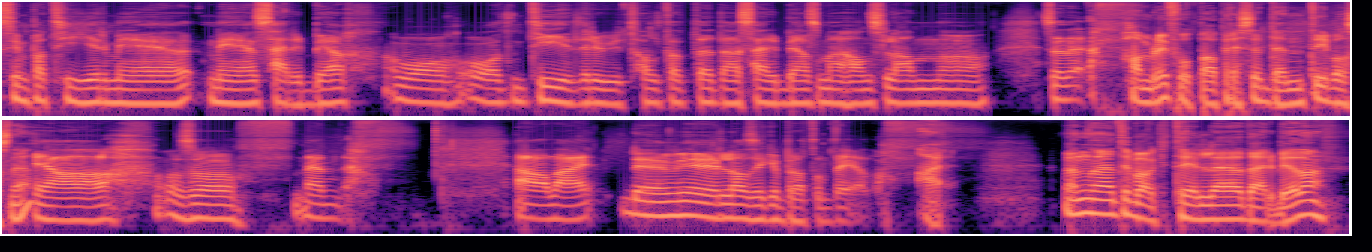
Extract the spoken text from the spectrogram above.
sympatier med, med Serbia, og, og, tidligere uttalt at det er Serbia som er hans land. Og, det, Han blir fotballpresident i Bosnia? Ja, og så Men Ja, nei. Det, vi, la oss ikke prate om det, da. Nei. Men eh, tilbake til eh, derbyet, da.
